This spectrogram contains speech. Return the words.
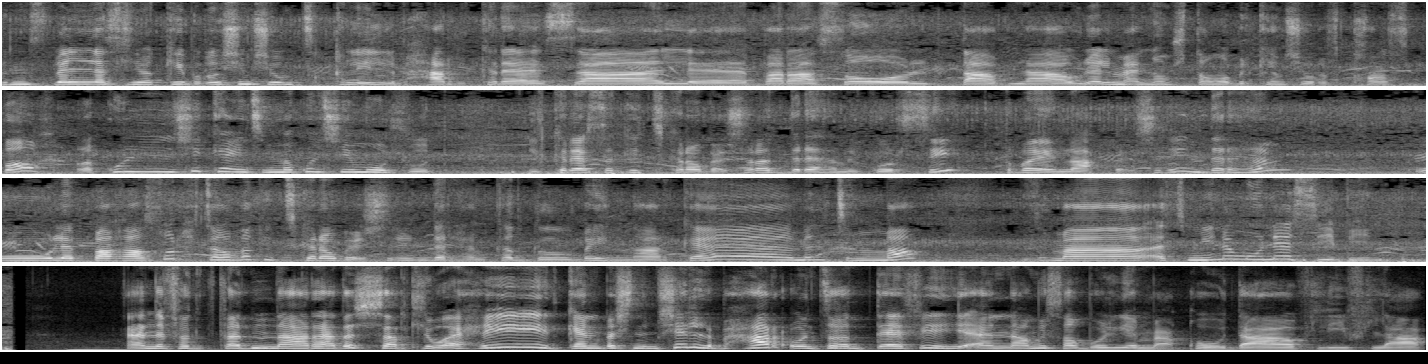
بالنسبة للناس اللي ما كيبغيوش يمشيو متقلين للبحر الكراسة ال parasol الطابلة ولا اللي ما عندهمش طوموبيل كيمشيو غير في ال transport راه كلشي كاين تما كلشي موجود. الكراسة كيتكراو ب 10 دراهم الكرسي طبيلة ب 20 درهم و les parasols حتى هما كيتكراو ب 20 درهم كتضل النهار كامل تما زعما أثمنة مناسبين. أنا هذا النهار هذا الشرط الوحيد كان باش نمشي للبحر ونتغدى فيه هي أنهم يصاوبوا لي معقوده وفليفله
